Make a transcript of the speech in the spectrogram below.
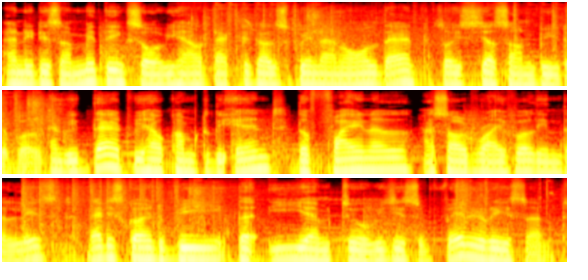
and it is a mythic so we have tactical sprint and all that. So it's just unbeatable. And with that we have come to the end. The final assault rifle in the list. That is going to be the em2 which is very recent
